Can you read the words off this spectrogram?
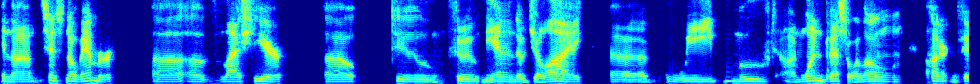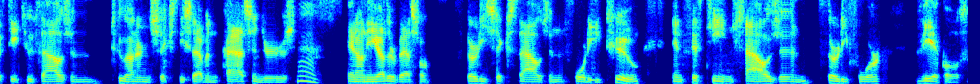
in the since November uh, of last year uh, to through the end of July uh, we moved on one vessel alone 152,267 passengers, mm. and on the other vessel 36,042 and 15,034 vehicles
